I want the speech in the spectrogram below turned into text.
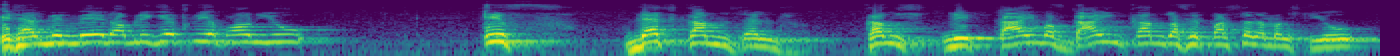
it has been made obligatory upon you if death comes and comes, the time of dying comes of a person amongst you,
